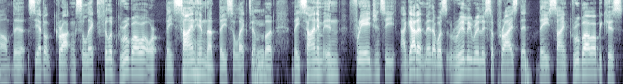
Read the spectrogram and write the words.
um, the Seattle Kraken select Philip Grubauer, or they sign him, not they select him, but they sign him in free agency. I gotta admit, I was really really surprised that they signed Grubauer because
